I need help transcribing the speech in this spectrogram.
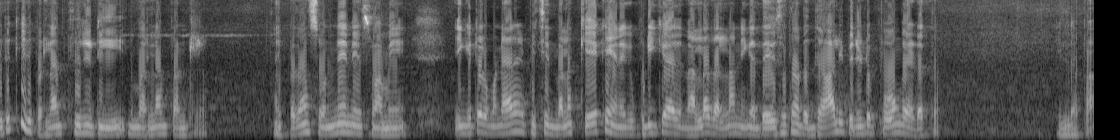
எதுக்கு இது பண்ணலாம் திருடி இந்த மாதிரிலாம் பண்ணுறேன் இப்போ தான் சொன்னேனே சுவாமி. எங்கிட்ட ரொம்ப நேரம் பிச்சு இந்த மாதிரிலாம் கேட்க எனக்கு பிடிக்காது. நல்லதெல்லாம் நீங்கள் தயவுசெய்து அதை காலி பண்ணிட்டு போங்க இடத்த. இல்லைப்பா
